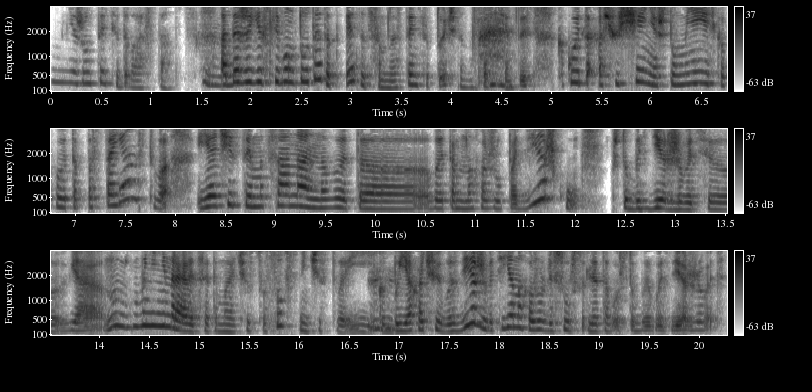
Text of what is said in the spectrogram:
Меня же вот эти два останутся. Мгм. А даже если вон тут этот, этот со мной останется точно на совсем. То есть какое-то ощущение, что у меня есть какое-то постоянство, я чисто эмоционально в, это, в этом нахожу поддержку, чтобы сдерживать. э, Я, ну, мне не нравится это мое чувство собственничества, и как Мгм. бы я хочу его сдерживать, и я нахожу ресурсы для того, чтобы его сдерживать.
